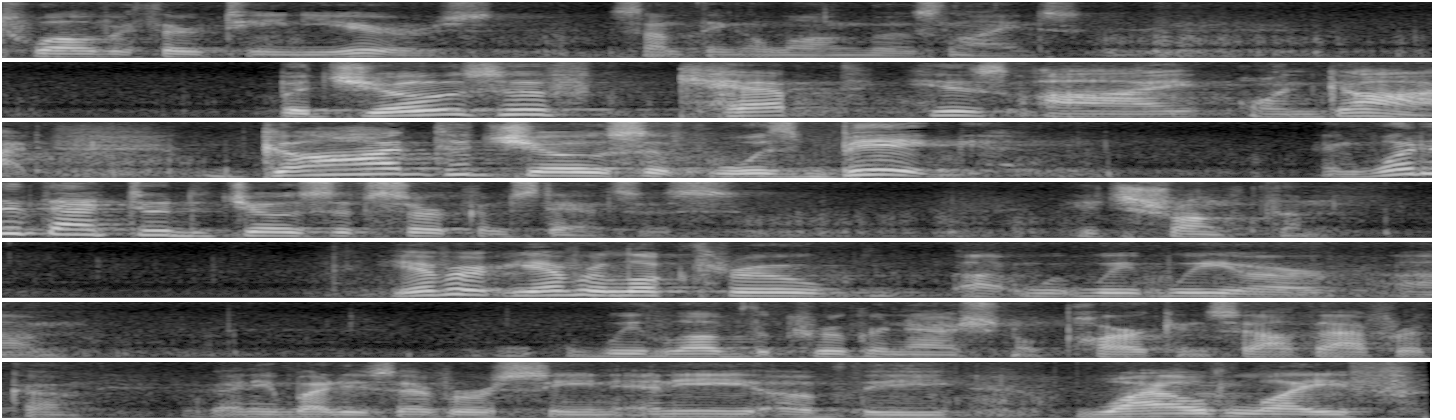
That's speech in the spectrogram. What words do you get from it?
12 or 13 years, something along those lines. But Joseph kept his eye on God. God to Joseph was big. And what did that do to Joseph's circumstances? It shrunk them. You ever, you ever look through, uh, we, we are, um, we love the Kruger National Park in South Africa. If anybody's ever seen any of the wildlife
